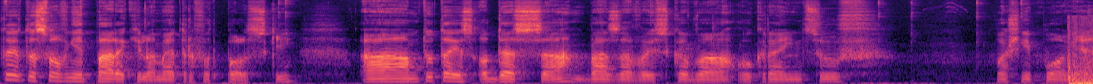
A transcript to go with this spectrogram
To jest dosłownie parę kilometrów od Polski. A tutaj jest Odessa, baza wojskowa Ukraińców. Właśnie płonie.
